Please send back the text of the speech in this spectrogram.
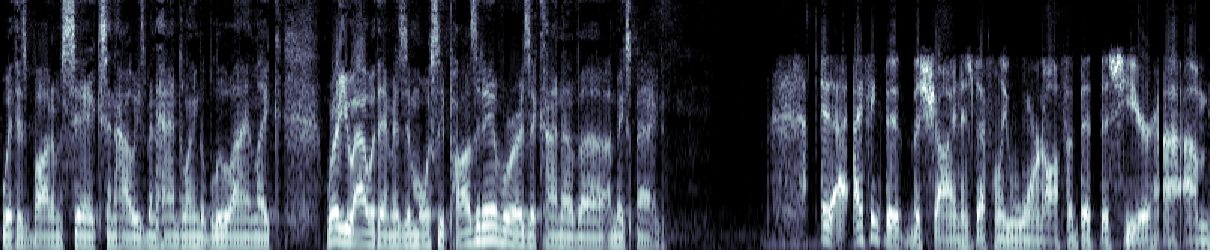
with his bottom six and how he's been handling the blue line, like Like, where are you at with him? Is it mostly positive or is it kind of a, a mixed bag? I think the the shine has definitely worn off a bit this year. I'm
